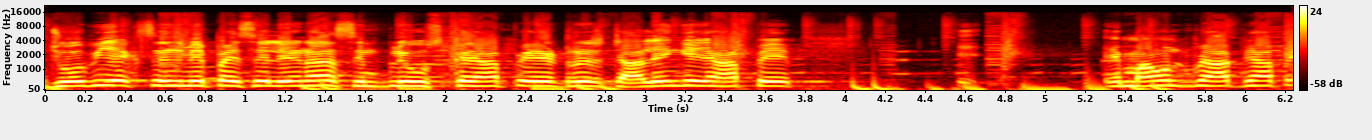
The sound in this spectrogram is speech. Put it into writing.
जो भी एक्सचेंज में पैसे लेना है सिंपली उसका यहाँ पे एड्रेस डालेंगे यहाँ पे अमाउंट में आप यहाँ पे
